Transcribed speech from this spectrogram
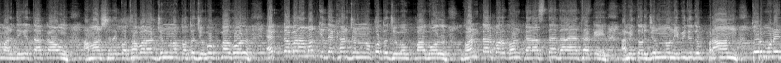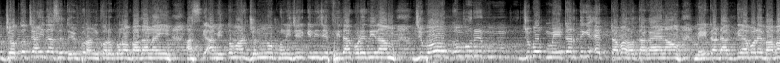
আমার দিকে তাকাও, আমার সাথে কথা বলার জন্য কত যুবক পাগল, একটা বার আমাকে দেখার জন্য কত যুবক পাগল, ঘণ্টার পর ঘণ্টা রাস্তায় দাঁড়ায় থাকে, আমি তোর জন্য নিবেদিত প্রাণ, তোর মনের যত চাহিদা আছে তুই পূরণ কর, কোনো বাধা নাই। আজকে আমি তোমার জন্য নিজেকে নিজে ফিদা করে দিলাম। যুবক যুবক মেয়েটার দিকে একটা বারও তাকায় নাও। মেয়েটা ডাক দিয়া বলে, বাবা,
